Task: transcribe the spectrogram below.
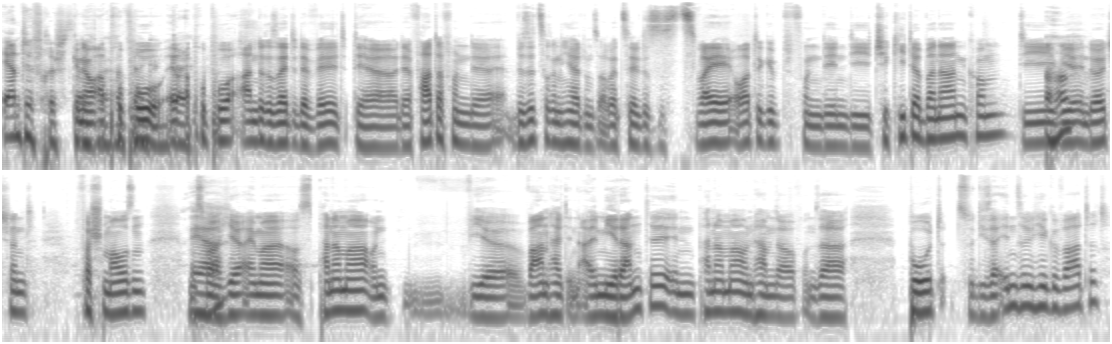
erntefrisch. Genau, apropos, äh, apropos andere Seite der Welt. Der, der Vater von der Besitzerin hier hat uns auch erzählt, dass es zwei Orte gibt, von denen die Chiquita-Bananen kommen, die Aha. wir in Deutschland verschmausen. Und ja. zwar hier einmal aus Panama und wir waren halt in Almirante in Panama und haben da auf unser Boot zu dieser Insel hier gewartet,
